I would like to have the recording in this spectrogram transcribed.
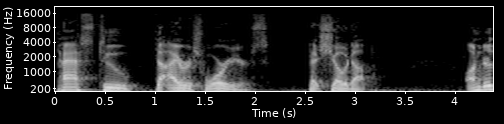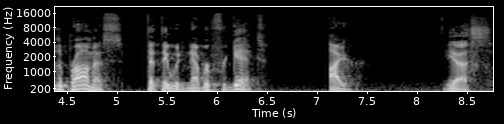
Passed to the Irish warriors that showed up under the promise that they would never forget Ire. Yes.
